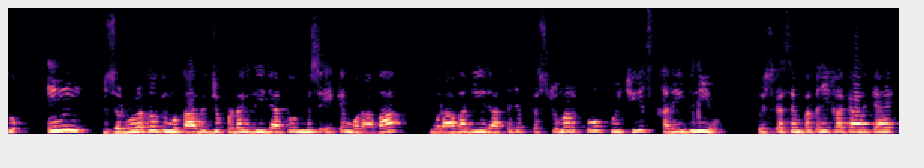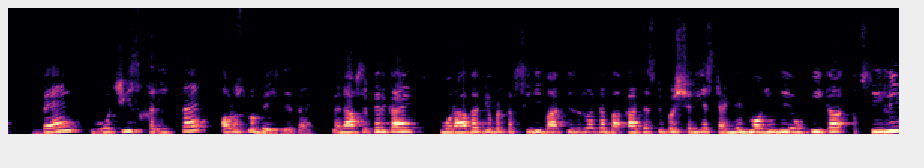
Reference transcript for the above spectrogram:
तो इन जरूरतों के मुताबिक जो प्रोडक्ट्स दिए जाते हैं, उनमें से एक है मुराबा। मुराबा दिए जाते हैं जब कस्टमर को कोई चीज़ खरीदनी हो तो इसका सिंपल तरीका कार क्या है? बैंक वो चीज़ खरीदता है और उसको बेच देता है। मैंने आपसे फिर कहा है, मुराबा के ऊपर तफसीली बात की ज़रूरत है, बाकायदा इसके ऊपर शरीय स्टैंडर्ड मौजूद है, यूफी का तफसीली।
